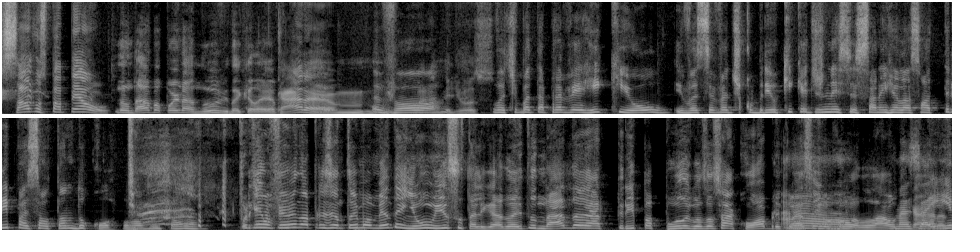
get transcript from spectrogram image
Salva os papel. não dava pra pôr na nuvem naquela época. Cara, muito vou- maravilhoso. Vou te botar pra ver Rikyo e você vai descobrir o que, que é desnecessário em relação a tripas saltando do corpo. Então. Porque o filme não apresentou em momento nenhum isso, tá ligado? Aí do nada a tripa pula como se fosse uma cobra e começa a Ah, enrolar o Mas cara. aí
